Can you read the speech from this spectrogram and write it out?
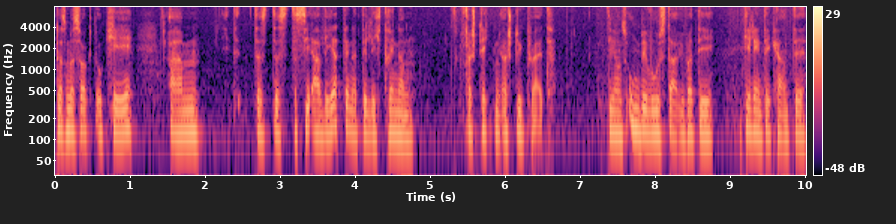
dass man sagt, okay, ähm, dass, dass, dass sie auch Werte natürlich drinnen verstecken, ein Stück weit, die uns unbewusst da über die Geländekante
